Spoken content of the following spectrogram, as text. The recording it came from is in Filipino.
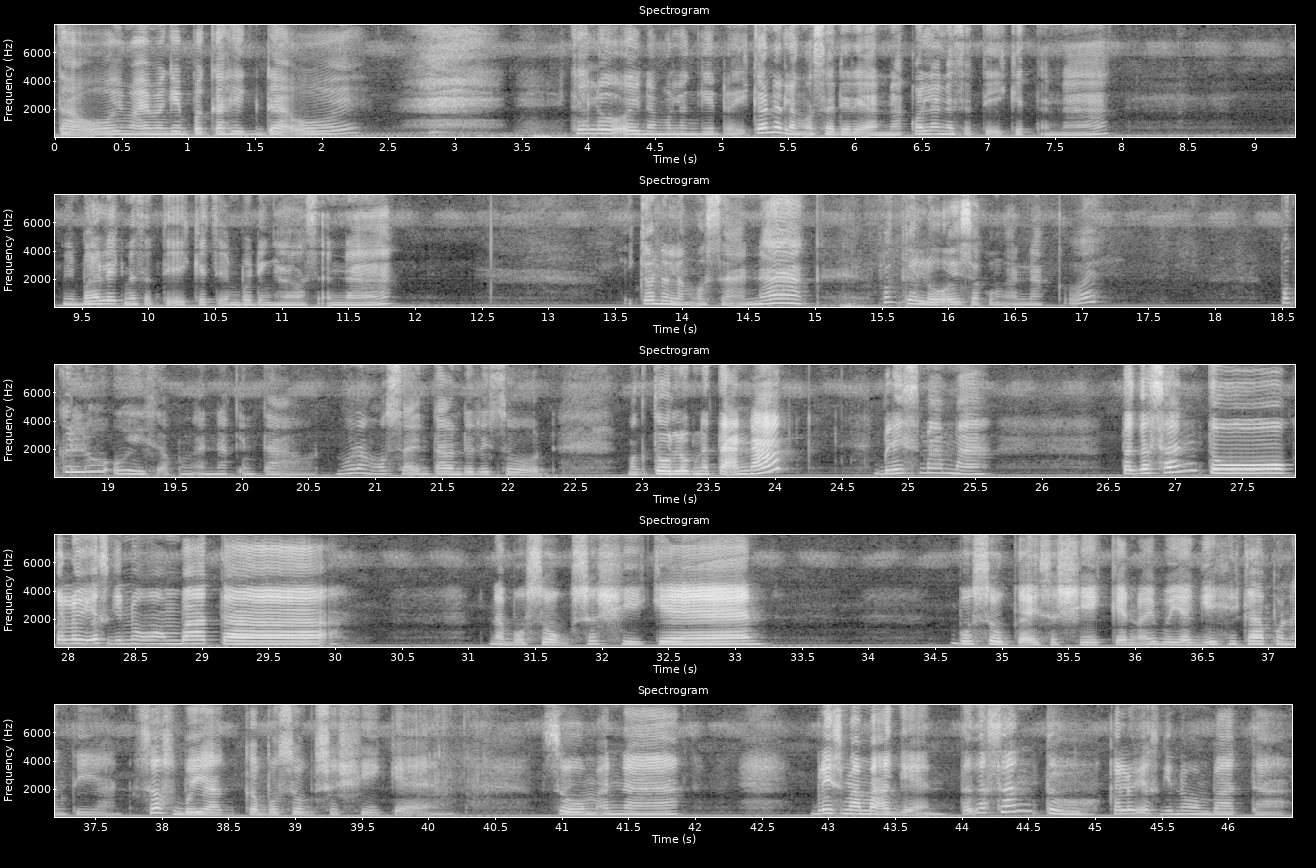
bata oy, may maging pagkahigda oy. Kaluoy na mo lang gid oy. Ikaw na lang usa diri anak, wala na sa tiikit anak. Nibalik na sa tiikit sa boarding house anak. Ikaw na lang usa anak. Pagkaluoy sa akong anak oy. Pagkaluoy sa akong anak in taon. Murang usa in taon diri sud. Magtulog na ta anak. Bless mama. Taga Santo, kaloy as Ginoo ang bata. Nabusog sa chicken. Busog kay sa chicken. Ay, buyag. Hikapon ang tiyan. Sus, buyag. Kabusog sa chicken. So, anak. Bless mama again. Taga Santo. Kaloy as Ginoo ang bata.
